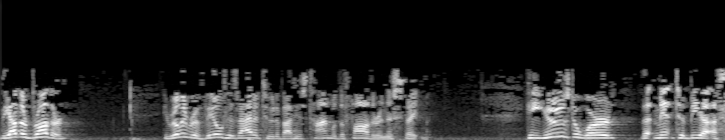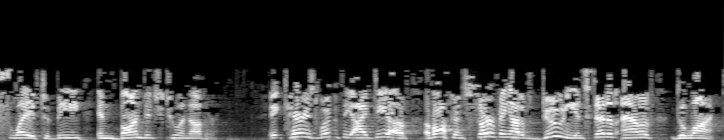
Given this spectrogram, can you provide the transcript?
The other brother, he really revealed his attitude about his time with the Father in this statement. He used a word that meant to be a slave, to be in bondage to another. It carries with it the idea of, of often serving out of duty instead of out of delight.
